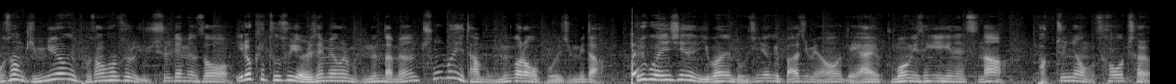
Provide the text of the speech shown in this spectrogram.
우선 김유영이 보상 선수로 유출되면서 이렇게 투수 13명을 묶는다면 충분히 다 묶는 거라고 보여집니다. 그리고 NC는 이번에 노진혁이 빠지며 내야에 구멍이 생기긴 했으나 박준영, 서호철,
